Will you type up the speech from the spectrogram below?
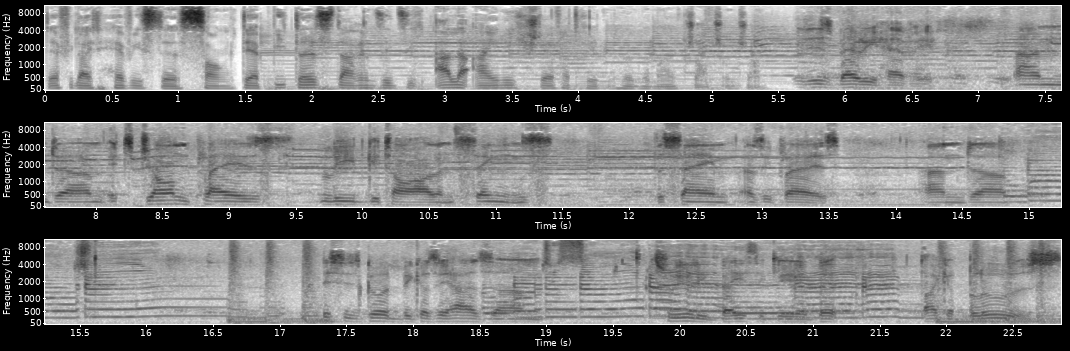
der vielleicht heavyste Song der Beatles. Darin sind sich alle einig. Stellvertretend hören wir mal George und John. It is very heavy and um, it's John plays lead guitar and sings the same as he plays and uh, this is good because it has um, it's really basically a bit like a blues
